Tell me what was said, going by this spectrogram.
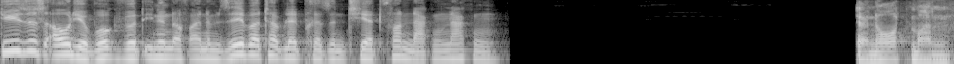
Dieses Audiobook wird Ihnen auf einem Silbertablett präsentiert von Nacken Nacken. Der Nordmann.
